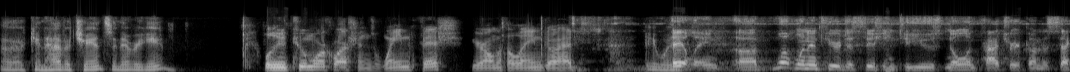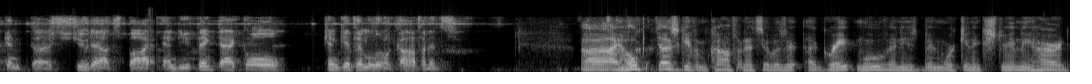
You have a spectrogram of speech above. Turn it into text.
uh, can have a chance in every game. We'll do two more questions. Wayne Fish, you're on with Alain. Go ahead. Hey, Wayne. Hey, Alain, uh, what went into your decision to use Nolan Patrick on the second uh, shootout spot? And do you think that goal can give him a little confidence? Uh, I hope it does give him confidence. It was a, a great move, and he's been working extremely hard.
